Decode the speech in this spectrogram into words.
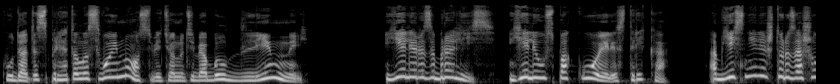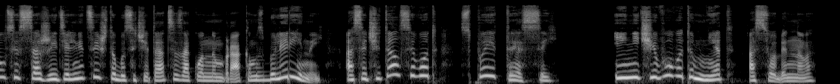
Куда ты спрятала свой нос, ведь он у тебя был длинный?» Еле разобрались, еле успокоили старика. Объяснили, что разошелся с сожительницей, чтобы сочетаться законным браком с балериной, а сочетался вот с поэтессой. И ничего в этом нет особенного.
